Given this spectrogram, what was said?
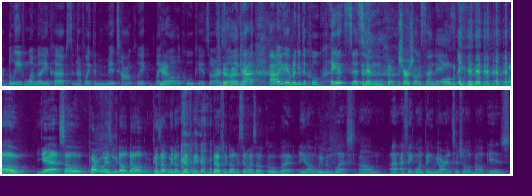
I believe, One Million Cups, and I feel like the Midtown clique, like Yeah. where all the cool kids are. So, like, how, how are you able to get the cool kids to attend church on Sundays? All the cool kids. um, yeah. So part ways we don't know because we don't definitely definitely don't consider myself cool, but you know we've been blessed. Um, I, I think one thing we are intentional about is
